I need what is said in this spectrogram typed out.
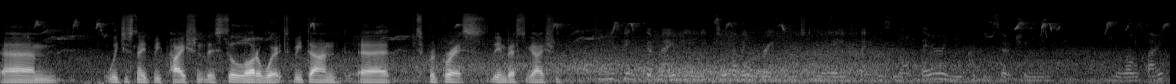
Um, we just need to be patient. There's still a lot of work to be done uh, to progress the investigation. Do you think that maybe, do you have any reason to believe that he's not there and you could be searching in the wrong place?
